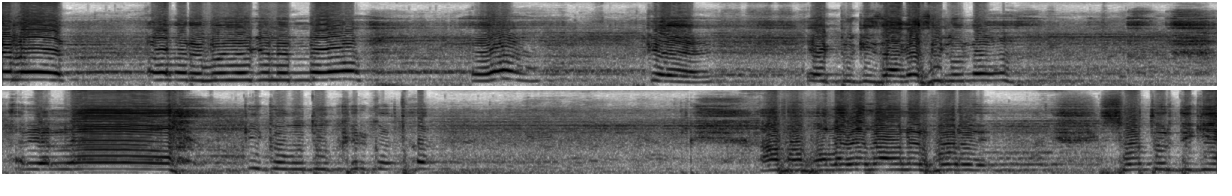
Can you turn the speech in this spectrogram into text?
গেলেন, আমার লইয়া গেলেন না? হ্যাঁ কে? একটু কি জায়গা ছিল না? আরে আল্লাহ, কি কব দুঃখের কথা? আফা ফলাগা যাওয়ানোর পরে চতুর্দিকে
